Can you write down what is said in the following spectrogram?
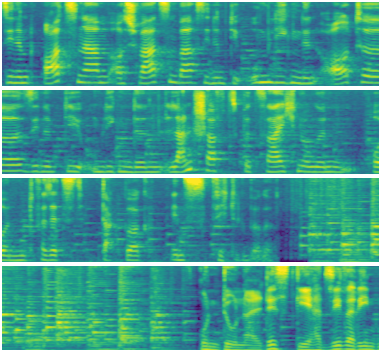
Sie nimmt Ortsnamen aus Schwarzenbach, sie nimmt die umliegenden Orte, sie nimmt die umliegenden Landschaftsbezeichnungen und versetzt Duckburg ins Fichtelgebirge. Und Donaldist Gerhard Severin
